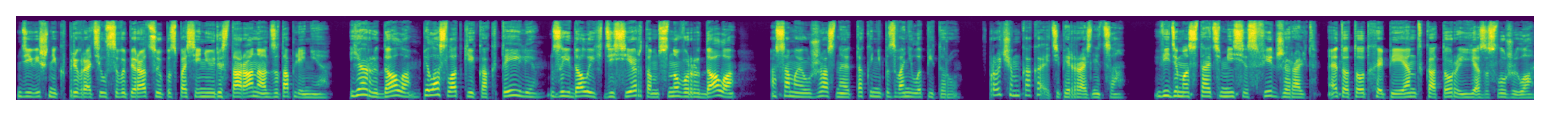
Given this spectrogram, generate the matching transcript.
Девишник превратился в операцию по спасению ресторана от затопления. Я рыдала, пила сладкие коктейли, заедала их десертом, снова рыдала, а самое ужасное, так и не позвонила Питеру. Впрочем, какая теперь разница? Видимо, стать миссис Фиджеральд — это тот хэппи-энд, который я заслужила.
